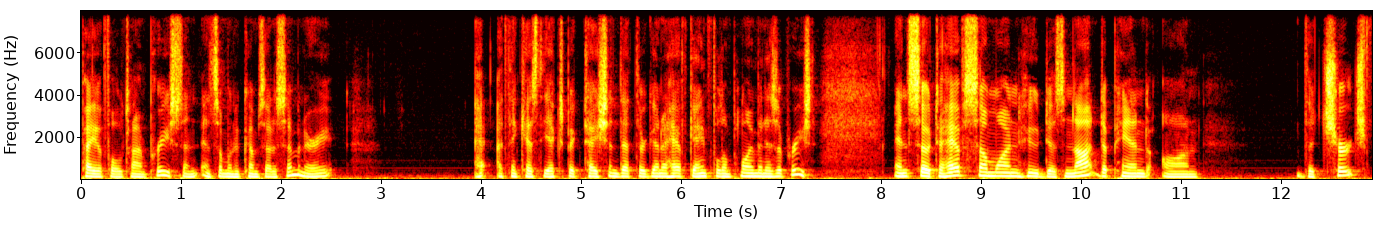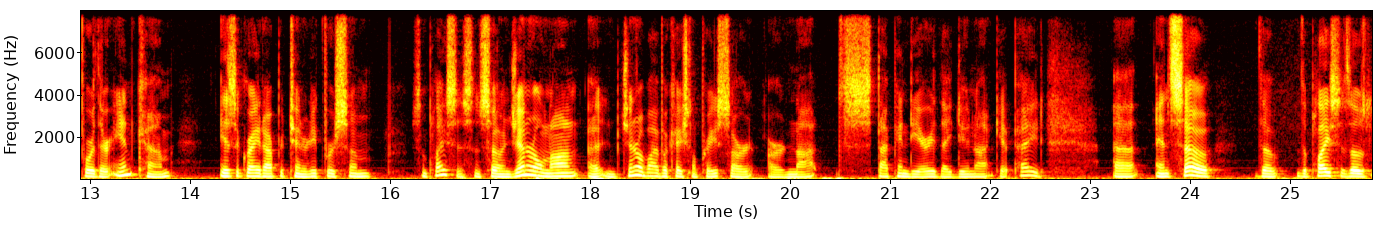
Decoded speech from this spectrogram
pay a full time priest. And, and someone who comes out of seminary, I think, has the expectation that they're going to have gainful employment as a priest. And so to have someone who does not depend on the church for their income is a great opportunity for some some places. And so, in general, non uh, general bivocational priests are are not stipendiary; they do not get paid. Uh, and so, the the places, those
